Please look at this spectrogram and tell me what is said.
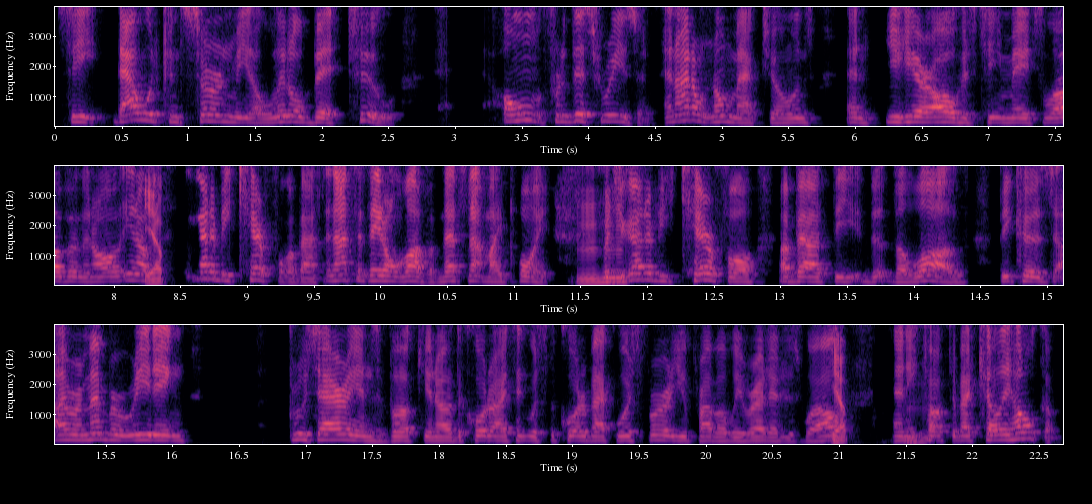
see, that would concern me a little bit too. only for this reason. And I don't know Mac Jones, and you hear, oh, his teammates love him and all. You know, Yep. you got to be careful about that. Not that they don't love him. That's not my point. Mhm. But you got to be careful about the, the the love because I remember reading Bruce Arians' book. You know, the quarter I think was the quarterback whisperer. You probably read it as well. Yep. And he Mhm. talked about Kelly Holcomb.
